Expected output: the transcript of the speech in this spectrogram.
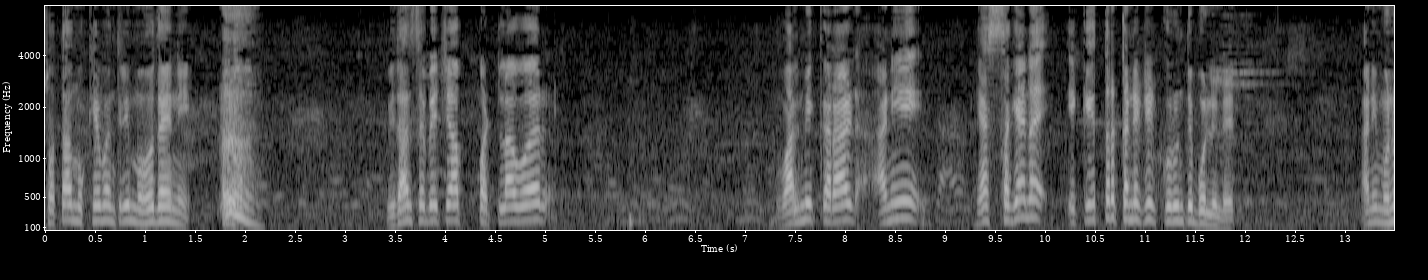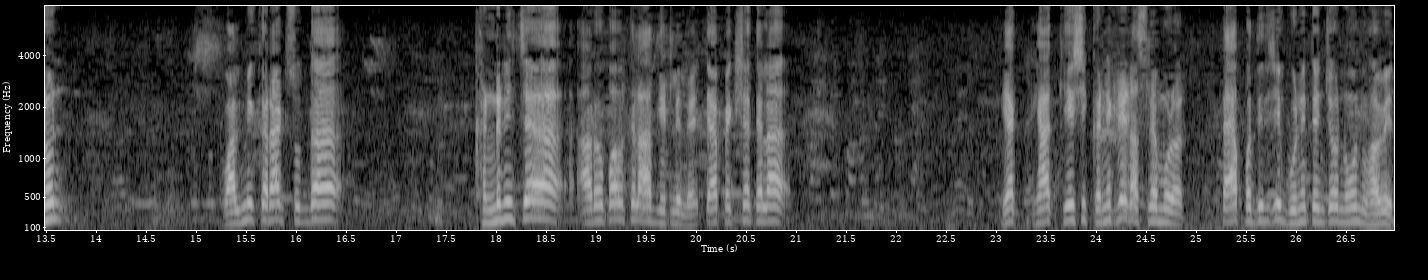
स्वतः मुख्यमंत्री महोदयांनी विधानसभेच्या पटलावर वाल्मिक कराड आणि ह्या सगळ्यांना एकत्र कनेक्टेड करून ते बोललेले आहेत. आणि म्हणून वाल्मिक कराड सुद्धा खंडणीच्या आरोपावर त्याला आत घेतलेलं आहे. त्यापेक्षा त्याला या ह्या केसशी कनेक्टेड असल्यामुळं त्या पद्धतीचे गुन्हे त्यांच्यावर नोंद व्हावेत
